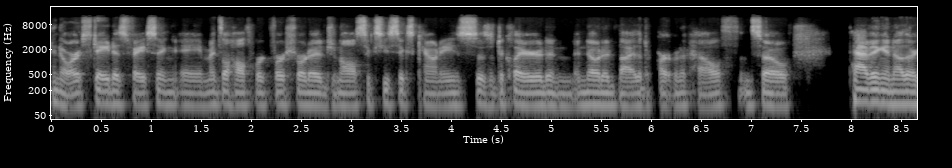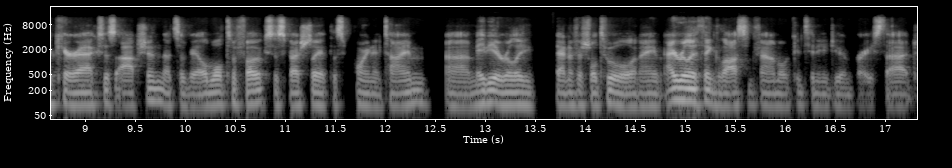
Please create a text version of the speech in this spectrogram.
you know our state is facing a mental health workforce shortage in all 66 counties as declared and, and noted by the department of health. And so having another care access option that's available to folks especially at this point in time uh, may be a really beneficial tool. And I, I really think lost and found will continue to embrace that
